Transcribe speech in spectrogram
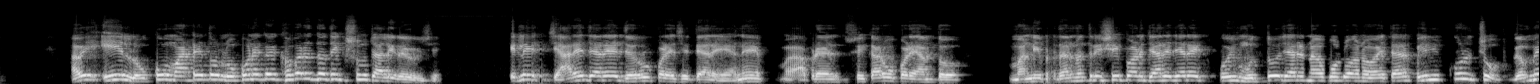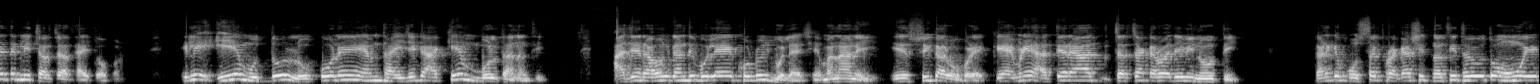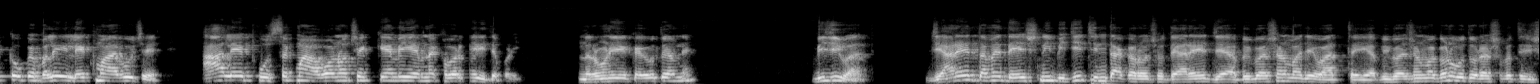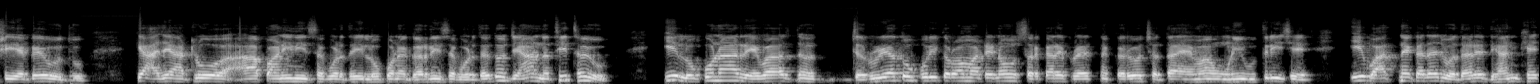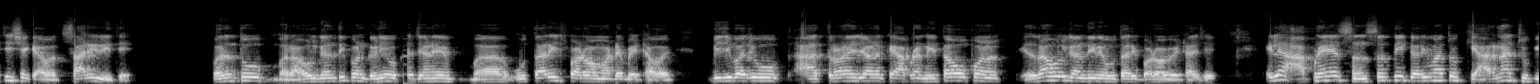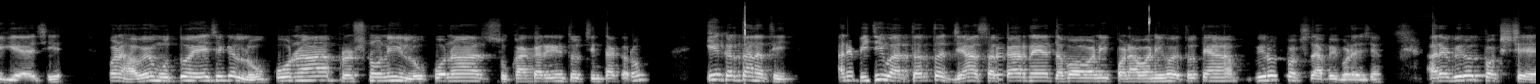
હવે એ લોકો માટે તો લોકોને કઈ ખબર જ નથી કે શું ચાલી રહ્યું છે. એટલે જ્યારે જ્યારે જરૂર પડે છે ત્યારે, અને આપણે સ્વીકારવું પડે આમ તો. માનનીય પ્રધાનમંત્રી શ્રી પણ જ્યારે જ્યારે કોઈ મુદ્દો જ્યારે ન બોલવાનો હોય ત્યારે બિલકુલ ચૂપ, ગમે તેટલી ચર્ચા થાય તો પણ. એટલે એ મુદ્દો લોકોને એમ થાય છે કે આ કેમ બોલતા નથી? આજે રાહુલ ગાંધી બોલ્યા એ ખોટું જ બોલ્યા છે, એમાં ના નહીં, એ સ્વીકારવું પડે કે એમણે અત્યારે આ ચર્ચા કરવા જેવી નહોતી. કારણ કે પુસ્તક પ્રકાશિત નથી થયું તો હું એક કહું કે ભલે એ લેખમાં આવ્યું છે, આ લેખ પુસ્તકમાં આવવાનો છે કેમ એ એમને ખબર કઈ રીતે પડી? નરવણીએ કહ્યું તો એમને. બીજી વાત, જ્યારે તમે દેશની બીજી ચિંતા કરો છો, ત્યારે જે અભિભાષણમાં જે વાત થઈ, અભિભાષણમાં ઘણું બધું રાષ્ટ્રપતિશ્રીએ કહ્યું હતું કે આજે આટલું આ પાણીની સગવડ થઈ, લોકોના ઘરની સગવડ થઈ, તો જ્યાં નથી થયું એ લોકોના રહેવા જરૂરિયાતો પૂરી કરવા માટેનો સરકારે પ્રયત્ન કર્યો, છતાં એમાં ઊણી ઉતરી છે. એ વાતને કદાચ વધારે ધ્યાન ખેંચી શક્યા હોત, સારી રીતે. પરંતુ રાહુલ ગાંધી પણ ઘણી વખત જાણે ઉતારી જ પાડવા માટે બેઠા હોય. બીજી બાજુ આ ત્રણેય જણ કે આપણા નેતાઓ પણ રાહુલ ગાંધીને ઉતારી પાડવા બેઠા છે. એટલે આપણે સંસદની ગરિમા તો ક્યારના ચૂકી ગયા છીએ? પણ હવે મુદ્દો એ છે કે લોકોના પ્રશ્નોની, લોકોના સુખાકારીની તો ચિંતા કરો. એ કરતા નથી. અને બીજી વાત, તરત જ્યાં સરકારને દબાવવાની, પડાવવાની હોય તો ત્યાં વિરોધ પક્ષ દાબી પડે છે. અને વિરોધ પક્ષ છે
